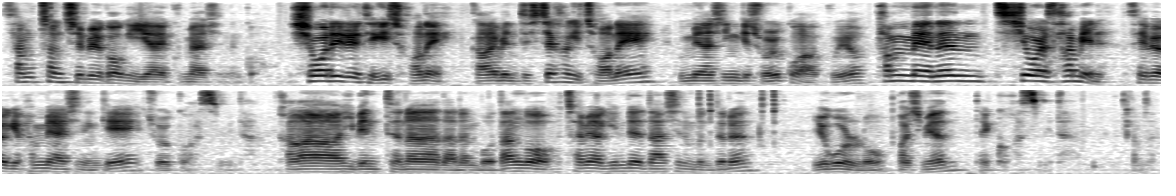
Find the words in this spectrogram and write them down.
3700억 이하에 구매하시는 거. 10월 1일 되기 전에, 강화 이벤트 시작하기 전에 구매하시는 게 좋을 것 같고요. 판매는 10월 3일 새벽에 판매하시는 게 좋을 것 같습니다. 강화 이벤트나 나는 뭐 딴 거 참여하기 힘들다 하시는 분들은 이걸로 보시면 될 것 같습니다. 감사합니다.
